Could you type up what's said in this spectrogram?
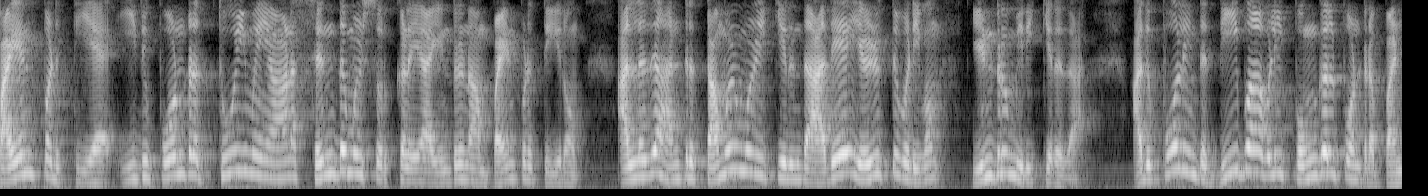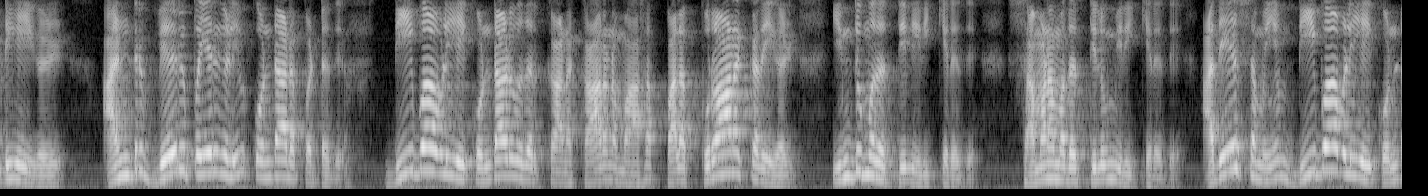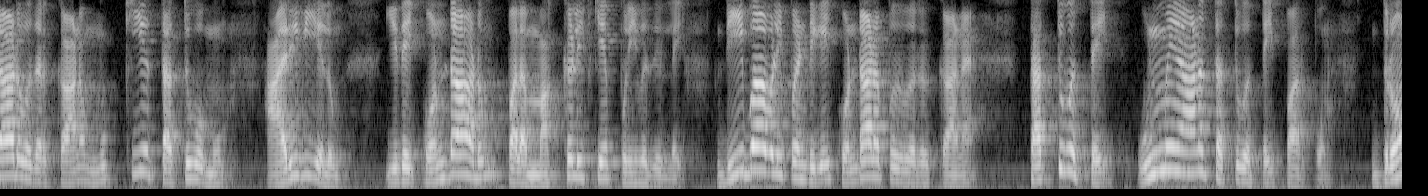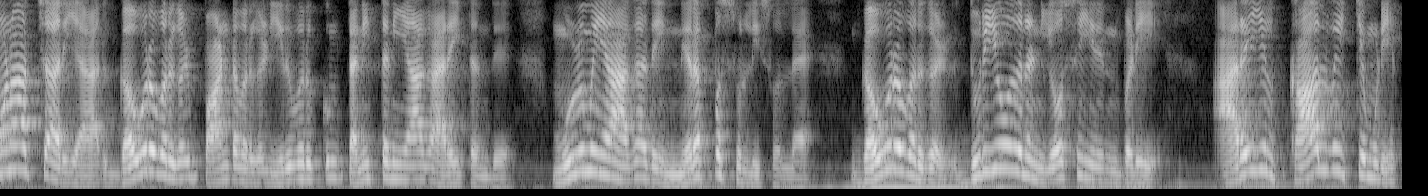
பயன்படுத்திய இது போன்ற தூய்மையான செந்தமிழ் சொற்களையா இன்று நாம் பயன்படுத்துகிறோம். அல்லது அன்று தமிழ் மொழிக்கு இருந்த அதே எழுத்து வடிவம் இன்றும் இருக்கிறதா? அதுபோல் இந்த தீபாவளி பொங்கல் போன்ற பண்டிகைகள் அன்று வேறு பெயர்களில் கொண்டாடப்பட்டது. தீபாவளியை கொண்டாடுவதற்கான காரணமாக பல புராண கதைகள் இந்து மதத்தில் இருக்கிறது சமண மதத்திலும் இருக்கிறது. அதே சமயம் தீபாவளியை கொண்டாடுவதற்கான முக்கிய தத்துவமும் அறிவியலும் இதை கொண்டாடும் பல மக்களுக்கே புரிவதில்லை. தீபாவளி பண்டிகை கொண்டாடப்படுவதற்கான தத்துவத்தை உண்மையான தத்துவத்தை பார்ப்போம். துரோணாச்சாரியார் கௌரவர்கள் பாண்டவர்கள் இருவருக்கும் தனித்தனியாக அறை தந்து முழுமையாக அதை நிரப்ப சொல்லி சொல்ல கௌரவர்கள் துரியோதனன் யோசனையின்படி அறையில் கால் வைக்க முடியும்.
